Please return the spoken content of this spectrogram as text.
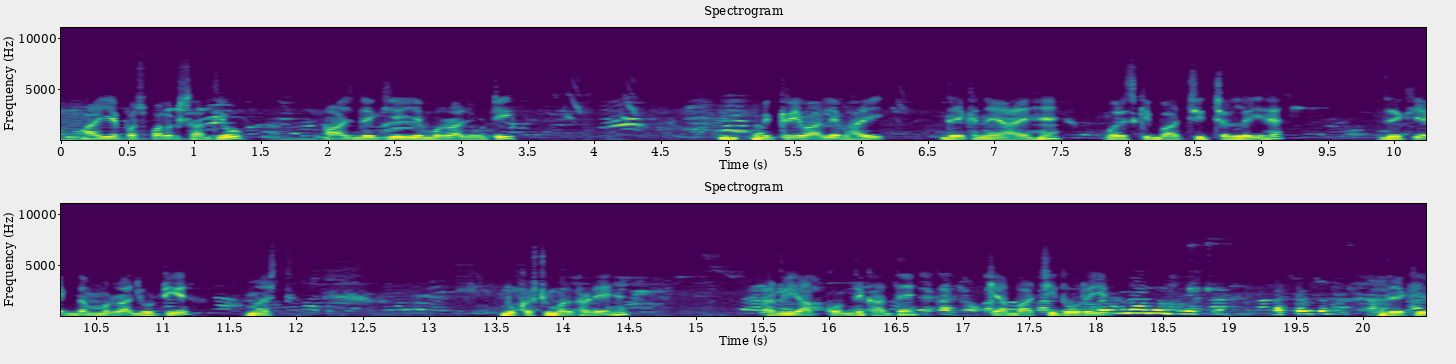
आइए पशुपालक साथियों, आज देखिए ये मुर्रा झोटी। बिक्री वाले भाई देखने आए हैं और इसकी बातचीत चल रही है। देखिए, एकदम मुर्रा झोटी है, मस्त। वो कस्टमर खड़े हैं। अभी आपको हम दिखाते हैं क्या बातचीत हो रही है। देखिए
